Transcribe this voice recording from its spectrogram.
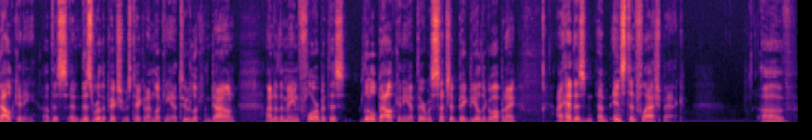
balcony of this. And this is where the picture was taken. I'm looking at too, looking down onto the main floor. But this little balcony up there was such a big deal to go up, and I, I had this instant flashback of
